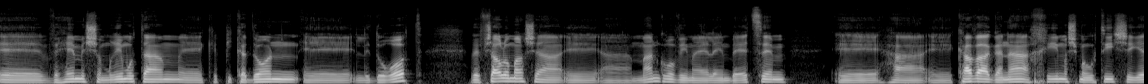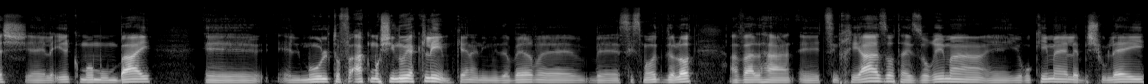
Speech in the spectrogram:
אה, והם משמרים אותם אה, כפיקדון אה, לדורות. ואפשר לומר שהמנגרובים האלה הם בעצם קו ההגנה הכי משמעותי שיש לעיר כמו מומבאי, אל מול תופעה כמו שינוי אקלים, כן, אני מדבר בסיסמאות גדולות, אבל הצמחייה הזאת, האזורים הירוקים האלה בשולי,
